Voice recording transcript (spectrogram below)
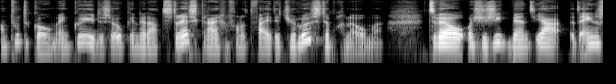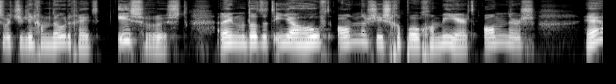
aan toe te komen. En kun je dus ook inderdaad stress krijgen van het feit dat je rust hebt genomen. Terwijl als je ziek bent, ja, het enige wat je lichaam nodig heeft is rust. Alleen omdat het in jouw hoofd anders is geprogrammeerd, anders hè,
